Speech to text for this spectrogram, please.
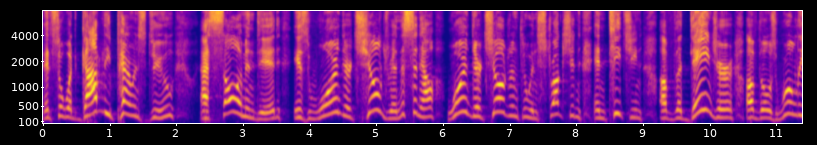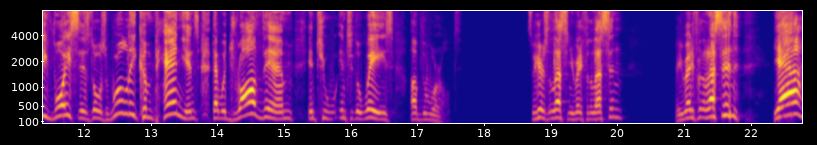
And so, what godly parents do, as Solomon did, is warn their children, listen now, warn their children through instruction and teaching of the danger of those worldly voices, those worldly companions that would draw them into, into the ways of the world. So, here's the lesson. You ready for the lesson? Are you ready for the lesson? Yeah?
